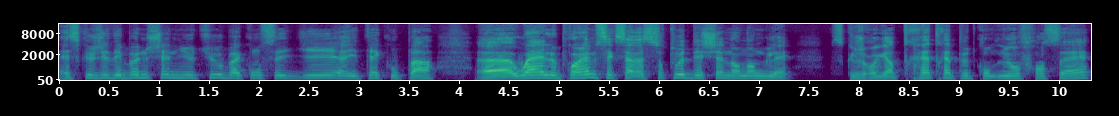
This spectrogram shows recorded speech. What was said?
Est-ce que j'ai des bonnes chaînes YouTube à conseiller, high-tech ou pas? Euh, Ouais, le problème, c'est que ça va surtout être des chaînes en anglais. Parce que je regarde très très peu de contenu en français.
